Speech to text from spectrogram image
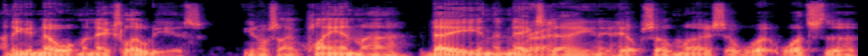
I need to know what my next load is. You know, so I can plan my day and the next Right. day, and it helps so much. So what what's the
